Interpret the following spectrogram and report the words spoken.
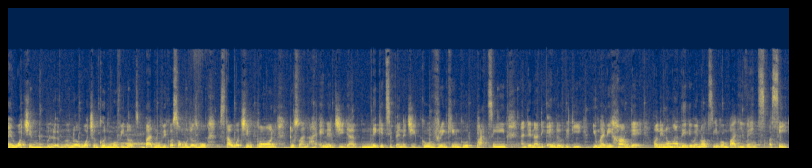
uh, watch a no, watch a good movie, not bad movie. Because some will just go start watching porn. Those one are energy, that negative energy. Go drinking, go partying, and then at the end of the day, you might be harmed there. On a normal day, they were not even bad events per se.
